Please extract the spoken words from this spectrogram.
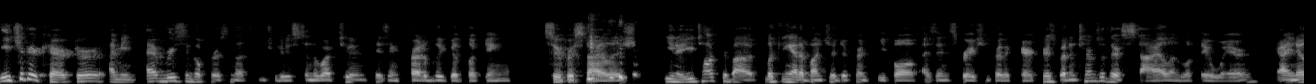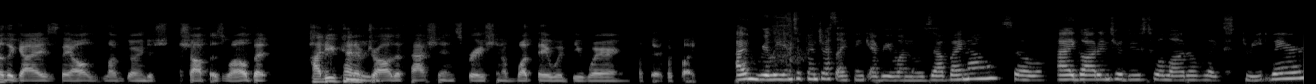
each of your character, I mean, every single person that's introduced in the webtoon is incredibly good looking, super stylish. You know, you talked about looking at a bunch of different people as inspiration for the characters, but in terms of their style and what they wear, I know the guys, they all love going to sh- shop as well, but how do you kind mm. of hmm. draw the fashion inspiration of what they would be wearing, and what they look like? I'm really into Pinterest. I think everyone knows that by now. So I got introduced to a lot of like streetwear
